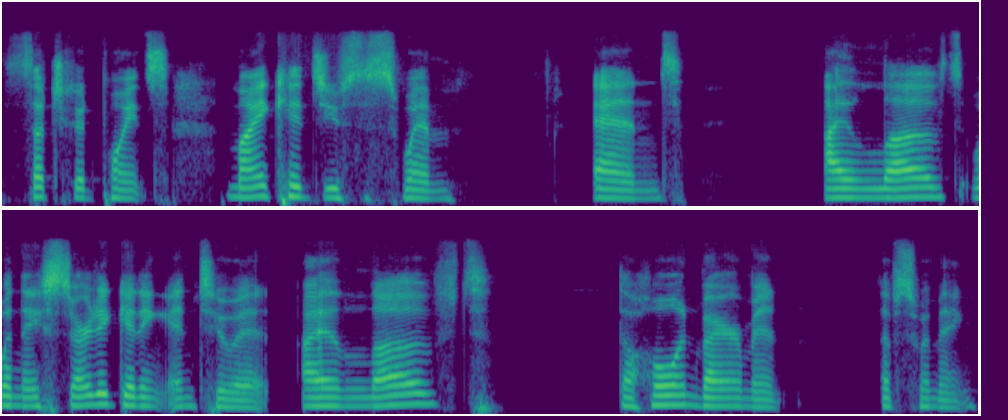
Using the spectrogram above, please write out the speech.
Such good points. My kids used to swim and I loved when they started getting into it. I loved the whole environment of swimming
